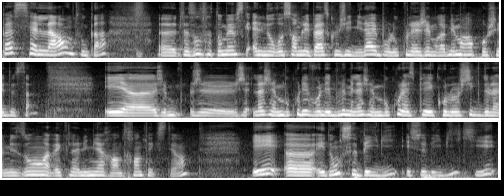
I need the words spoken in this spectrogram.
pas celle-là en tout cas. de toute façon, ça tombait parce qu'elle ne ressemblait pas à ce que j'ai mis là. Et pour le coup, là, j'aimerais bien me rapprocher de ça. Et là, j'aime beaucoup les volets bleus, mais là, j'aime beaucoup l'aspect écologique de la maison avec la lumière rentrante, etc. Euh, et, donc ce baby, et ce baby qui est,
